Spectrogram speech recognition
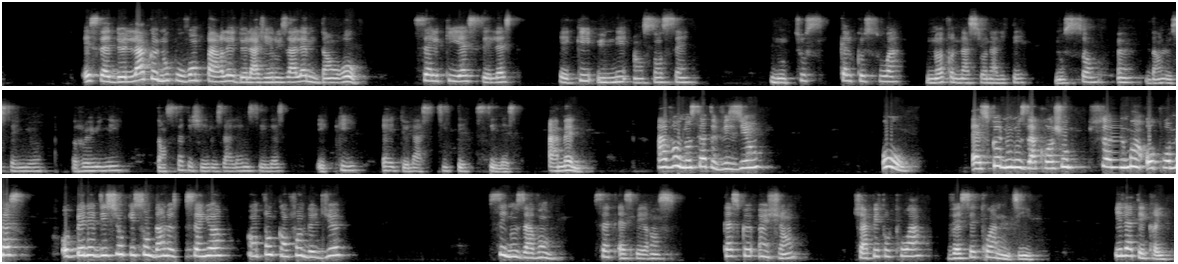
Et c'est de là que nous pouvons parler de la Jérusalem d'en haut, celle qui est céleste et qui unit en son sein nous tous, quelle que soit notre nationalité, nous sommes un dans le Seigneur, réunis dans cette Jérusalem céleste et qui est de la cité céleste. Amen. Avons-nous cette vision où est-ce que nous nous accrochons seulement aux promesses, aux bénédictions qui sont dans le Seigneur en tant qu'enfant de Dieu? Si nous avons cette espérance, qu'est-ce que 1 Jean, chapitre 3, verset 3 nous dit? Il est écrit,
